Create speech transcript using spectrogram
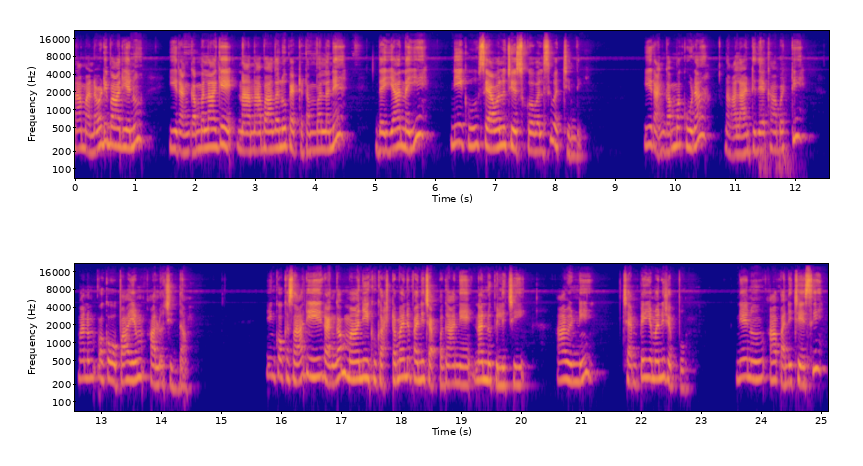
నా మనవడి భార్యను ఈ రంగమ్మలాగే నానా బాధలు పెట్టడం వల్లనే దయ్యాన్నయ్యి నీకు సేవలు చేసుకోవలసి వచ్చింది. ఈ రంగమ్మ కూడా నాలాంటిదే కాబట్టి మనం ఒక ఉపాయం ఆలోచిద్దాం. ఇంకొకసారి రంగమ్మ నీకు కష్టమైన పని చెప్పగానే నన్ను పిలిచి ఆవిడ్ని చంపేయమని చెప్పు. నేను ఆ పని చేసి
